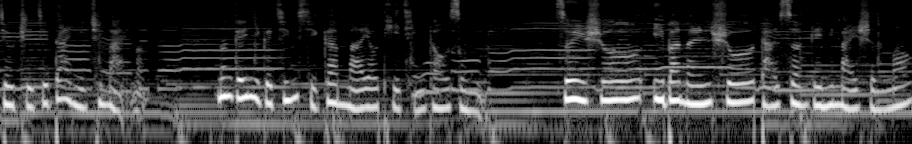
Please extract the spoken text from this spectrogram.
就直接带你去买了。能给你个惊喜，干嘛要提前告诉你？所以说，一般男人说打算给你买什么，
